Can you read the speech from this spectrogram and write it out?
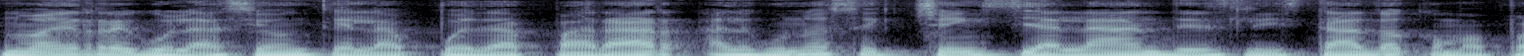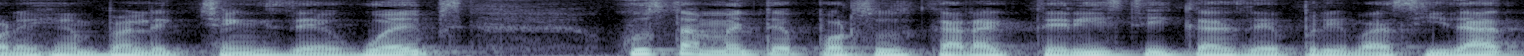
no hay regulación que la pueda parar, algunos exchanges ya la han deslistado, como por ejemplo el exchange de Webs, justamente por sus características de privacidad,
